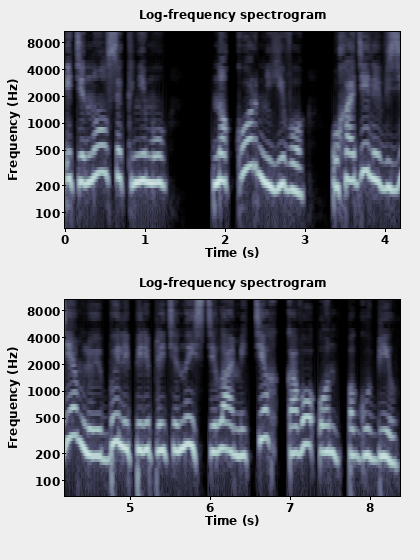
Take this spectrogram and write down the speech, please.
и тянулся к нему, но корни его уходили в землю и были переплетены с телами тех, кого он погубил.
